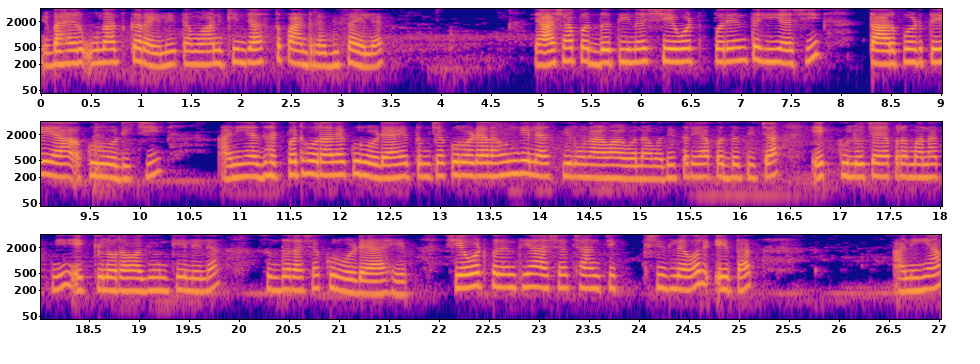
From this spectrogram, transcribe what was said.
मी बाहेर उन्हात करायले त्यामुळे आणखीन जास्त पांढऱ्या दिसायल्यात. या अशा पद्धतीनं शेवटपर्यंत ही अशी तार पडते या कुरवडीची. आणि ह्या झटपट होणाऱ्या कुरवड्या आहेत तुमच्या कुरवड्या राहून गेल्या असतील उन्हाळा वाळवणामध्ये तर ह्या पद्धतीच्या एक किलोच्या या प्रमाणात मी एक किलो रवा घेऊन केलेल्या सुंदर अशा कुरवड्या आहेत. शेवटपर्यंत ह्या अशा छान चिक शिजल्यावर येतात. आणि ह्या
